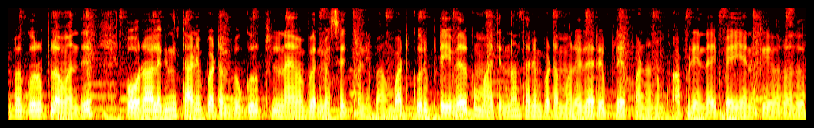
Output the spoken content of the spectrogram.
இப்போ குரூப்பில் வந்து இப்போ ஒரு ஆளுக்கு நீ தனிப்பட்ட இப்போ குரூப்ஸில் நிறைய பேர் மெசேஜ் பண்ணிப்பாங்க. பட் குறிப்பிட்ட இவருக்கு மாற்றினா தனிப்பட்ட முறையில் ரிப்ளை பண்ணணும். அப்படின்னா இப்போ எனக்கு இவர் வந்து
